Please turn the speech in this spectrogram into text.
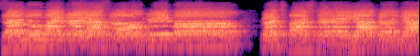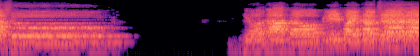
Să nu mai trăiască o clipă, Căci Paștele iată de ajung. Deodată o clipă-i tăcere,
